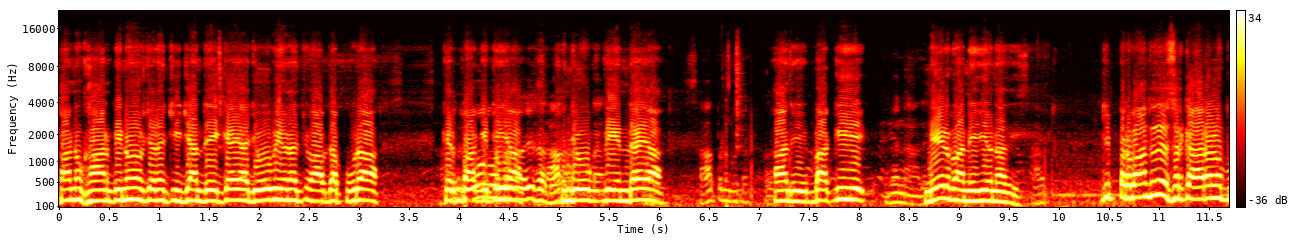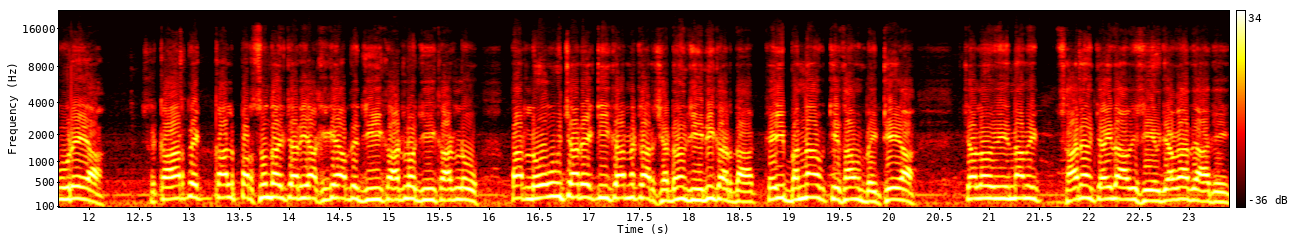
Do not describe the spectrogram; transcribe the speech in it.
ਸਾਨੂੰ ਖਾਣ ਪੀਣ ਨੂੰ ਵਿਚਾਰੇ ਚੀਜ਼ਾਂ ਦੇ ਗਏ ਆ ਜੋ ਵੀ ਉਹਨਾਂ ਚ ਆਪਦਾ ਪੂਰਾ ਕਿਰਪਾ ਕੀਤੀ ਆ ਸੰਯੋਗ ਦੇਂਦਾ ਆ। ਹਾਂਜੀ ਬਾਕੀ ਮਿਹਰਬਾਨੀ ਜੀ ਉਹਨਾਂ ਦੀ। ਜੀ ਪ੍ਰਬੰਧ ਦੇ ਸਰਕਾਰ ਵੱਲੋਂ ਪੂਰੇ ਆ। ਸਰਕਾਰ ਤੇ ਕੱਲ ਪਰਸੋਂ ਦਾ ਵਿਚਾਰੀ ਆਖ ਗਿਆ ਆਪਦੇ ਜੀ ਕੱਢ ਲਓ, ਜੀ ਕੱਢ ਲਓ। ਪਰ ਲੋਕ ਵਿਚਾਰੇ ਕੀ ਕਰਨ, ਘਰ ਛੱਡਣ ਨੂੰ ਜੀ ਨਹੀਂ ਕਰਦਾ। ਕਈ ਬੰਨਾ ਉੱਚੇ ਥਾਂ ਬੈਠੇ ਆ। ਚਲੋ ਵੀ ਇਹਨਾਂ ਵੀ ਸਾਰਿਆਂ ਨੂੰ ਚਾਹੀਦਾ ਆਪਦੀ ਸੇਫ ਜਗ੍ਹਾ ਤੇ ਆ ਜੇ।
